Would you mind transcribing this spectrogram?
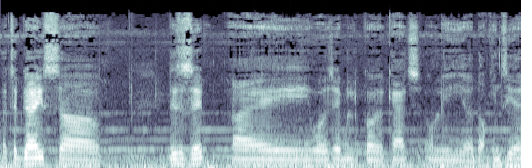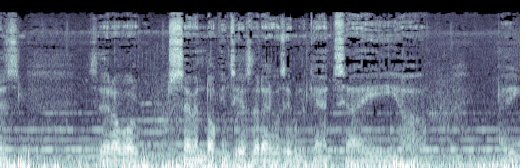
That's it guys. Uh, this is it. I was able to catch only uh, Dawkinsias so there are about seven Dawkinsias that I was able to catch. I uh, I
